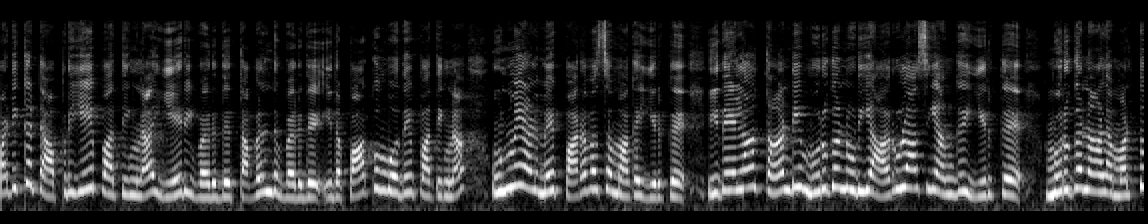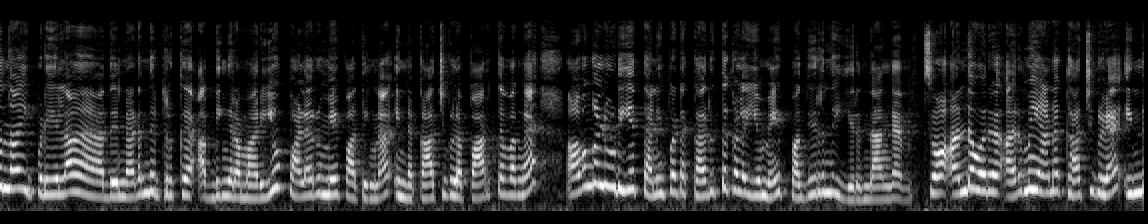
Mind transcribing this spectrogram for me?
படிக்கட்டை அப்படியே பார்த்தீங்கன்னா ஏறி வருது தவழ்ந்து வருது. இதை பார்க்கும்போதே பார்த்தீங்கன்னா உண்மையாலுமே பரவசமாக இருக்குது இதையெல்லாம் தாண்டி முருகனுடைய அருளாசி அங்கு இருக்குது முருகனால் மட்டும்தான் இப்படியெல்லாம் அது நடந்துட்டுருக்கு அப்படிங்கிற மாதிரியும் பலருமே பார்த்தீங்கன்னா இந்த காட்சிகளை பார்த்தவங்க அவங்களுடைய தனிப்பட்ட கருத்துக்களையுமே பகிர்ந்து இருந்தாங்க. ஸோ அந்த ஒரு அருமையான காட்சிகளை இந்த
